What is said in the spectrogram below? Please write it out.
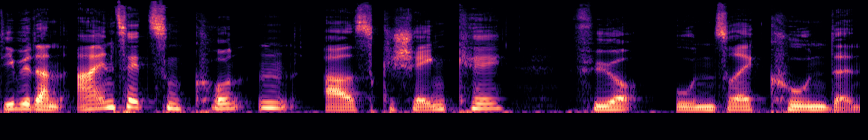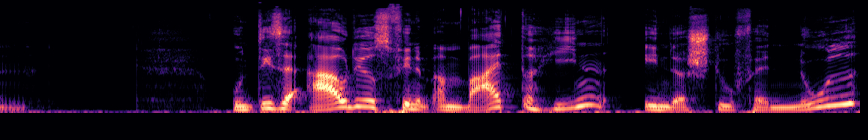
die wir dann einsetzen konnten als Geschenke für unsere Kunden. Und diese Audios findet man weiterhin in der Stufe 0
